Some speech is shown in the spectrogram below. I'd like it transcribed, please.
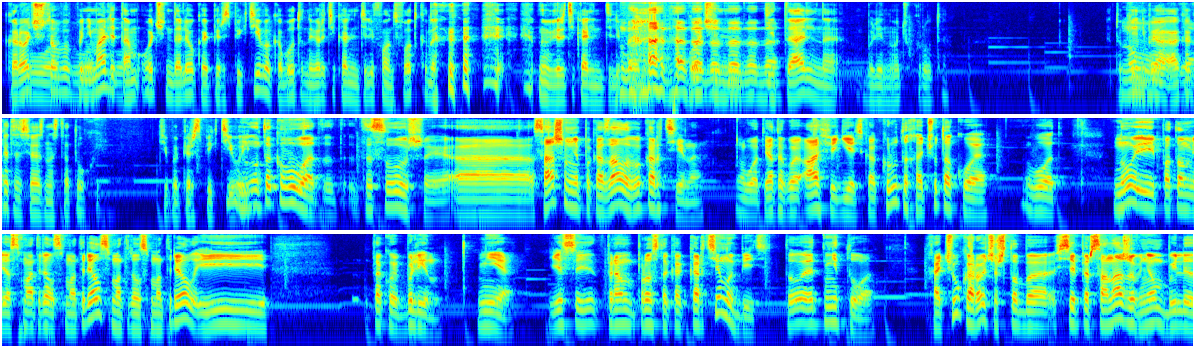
Короче, вот, чтобы вы вот, понимали, вот. там очень далекая перспектива, как будто на вертикальный телефон сфоткана. ну, вертикальный телефон. Да, да, да, да, да, да. Детально. Блин, очень круто. Только ну я не понимаю, а как это связано с татухой? Типа перспективой? Ну так вот, ты слушай, а, Саша мне показал его картины. Вот, я такой, офигеть, как круто, хочу такое. Вот. Ну и потом я смотрел, смотрел, смотрел, смотрел и такой, блин, не, если прям просто как картину бить, то это не то. Хочу, короче, чтобы все персонажи в нем были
